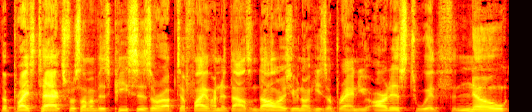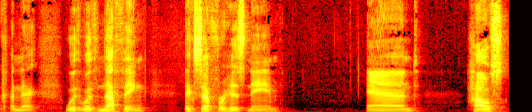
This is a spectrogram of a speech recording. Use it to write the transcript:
The price tags for some of his pieces are up to $500,000, even though he's a brand new artist with no connect, with, with nothing except for his name. And House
